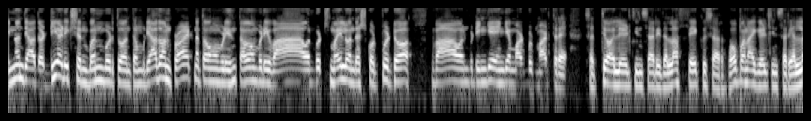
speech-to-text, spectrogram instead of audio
ಇನ್ನೊಂದು ಯಾವ್ದೋ ಡಿ ಅಡಿಕ್ಷನ್ ಬಂದ್ಬಿಡ್ತು ಅಂತ ಅಂದ್ಬಿಟ್ಟು ಯಾವ್ದೋ ಒಂದು ಪ್ರಾಡಕ್ಟ್ನ ತಗೊಂಬಿಡಿ ಇದನ್ನ ತಗೊಂಬಿಡಿ, ವಾ, ಅಂದ್ಬಿಟ್ಟು ಸ್ಮೈಲ್ ಒಂದಷ್ಟು ಕೊಟ್ಬಿಟ್ಟು, ವಾ, ಅಂದ್ಬಿಟ್ಟು ಹಿಂಗೆ ಹಿಂಗೆ ಮಾಡ್ಬಿಟ್ಟು ಮಾಡ್ತಾರೆ. ಸತ್ಯ ಅಲ್ಲಿ ಹೇಳ್ತೀನಿ ಸರ್ ಇದೆಲ್ಲ ಫೇಕು ಸರ್ ಓಪನ್ ಆಗಿ ಹೇಳ್ತೀನಿ ಸರ್ ಎಲ್ಲ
